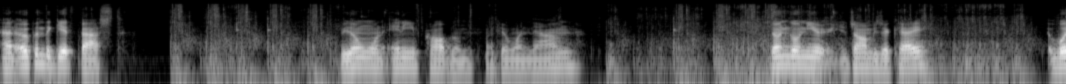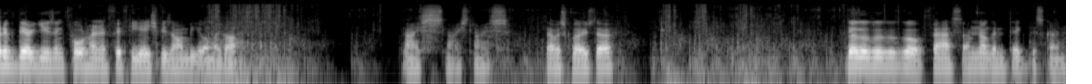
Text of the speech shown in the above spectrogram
And open the gate fast. We don't want any problem. Okay, one down. Don't go near zombies, okay? What if they're using 450 HP zombie? Oh my god. Nice, nice, nice. That was close though. Go, go, go, go, go. Fast. I'm not gonna take this gun.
